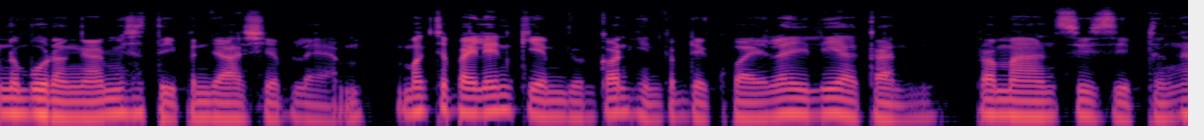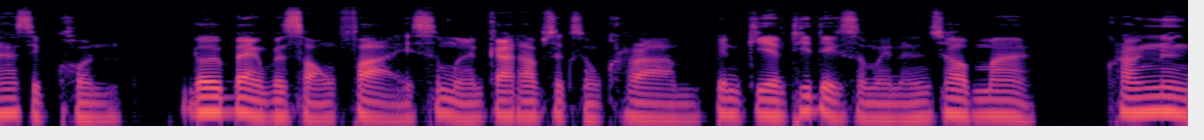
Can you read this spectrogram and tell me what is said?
โนบุนางะมีสติปัญญาเฉียบแหลม มักจะไปเล่นเกมโยนก้อนหินกับเด็กวัยไล่เลี่ยกัน ประมาณ 40-50 คน โดยแบ่งเป็นสองฝ่ายเสมือนการทำศึกสงคราม เป็นเกมที่เด็กสมัยนั้นชอบมาก ครั้งหนึ่ง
